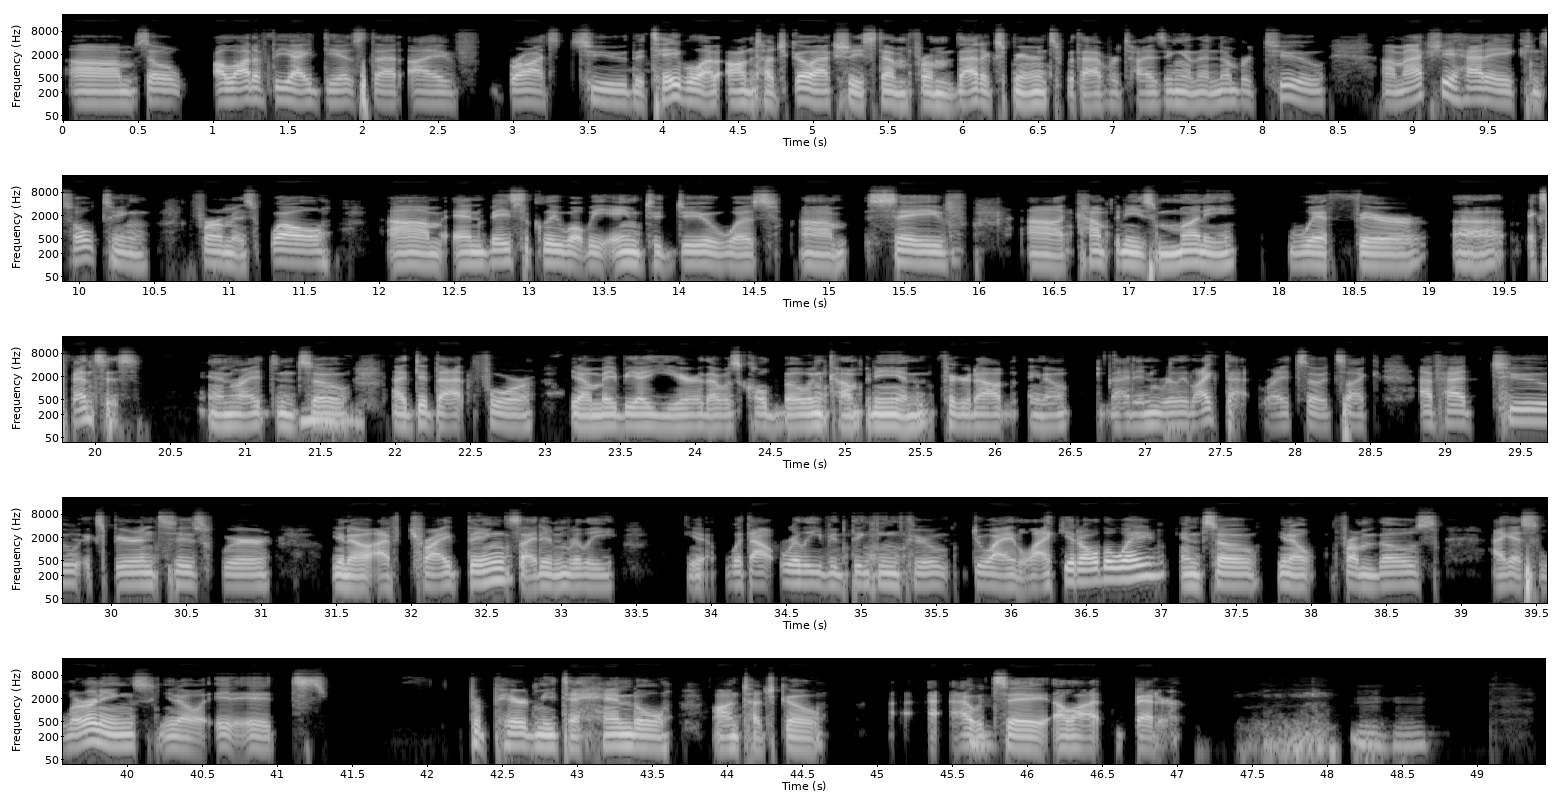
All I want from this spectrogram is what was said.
Um, so a lot of the ideas that I've brought to the table at On Touch Go actually stem from that experience with advertising. And then number two, um, I actually had a consulting firm as well. Um, and basically, what we aimed to do was um, save uh, companies money with their uh, expenses and right and so mm. i did that for you know maybe a year that was called bow and company and figured out you know i didn't really like that right so it's like i've had two experiences where you know i've tried things i didn't really you know without really even thinking through do i like it all the way and so you know from those i guess learnings you know it, it's prepared me to handle on touch go I, I would mm. say a lot better mm-hmm.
